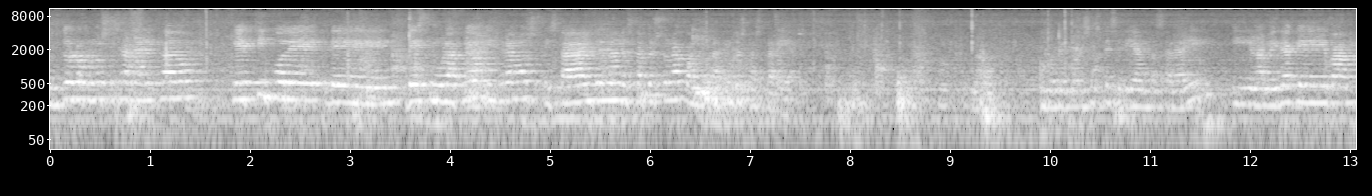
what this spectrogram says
nosotros lo que hemos es analizado qué tipo de, de- de estimulación, dijéramos, está entrenando esta persona cuando está haciendo estas tareas. Nada. Lo que consiste sería pasar ahí y en la medida que van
